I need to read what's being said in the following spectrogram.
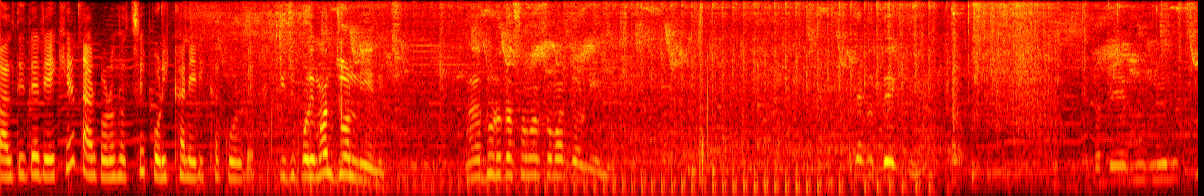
বালতিতে রেখে তারপরে হচ্ছে পরীক্ষা নিরীক্ষা করবে। কিছু পরিমাণ জল নিয়ে নিচ্ছি। মানে দুটোতে সমান সমান জল নিয়ে নিই। একটু দেখবি এটাতে এক মুখ নিয়ে নিচ্ছি,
